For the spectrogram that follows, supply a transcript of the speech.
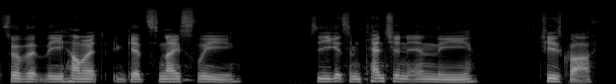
so that the helmet gets nicely so you get some tension in the cheesecloth.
